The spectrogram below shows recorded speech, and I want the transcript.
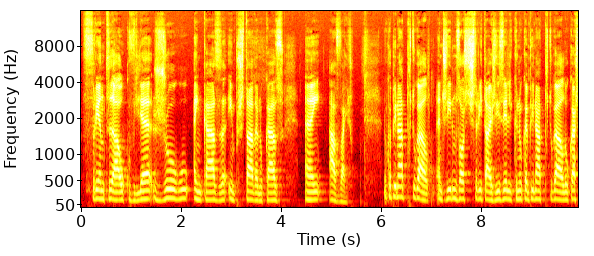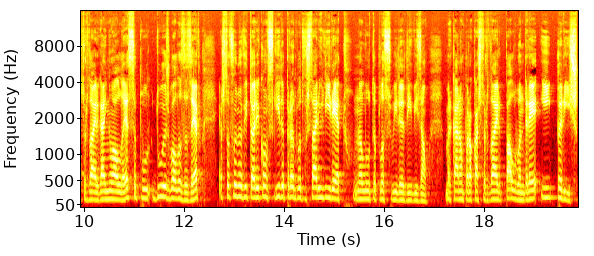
frente ao Covilhã, jogo em casa, emprestada no caso em Aveiro. No Campeonato de Portugal, antes de irmos aos distritais, dizer-lhe que no Campeonato de Portugal o Castro Daire ganhou ao Lessa por duas bolas a zero. Esta foi uma vitória conseguida perante o adversário direto na luta pela subida de divisão. Marcaram para o Castro Daire Paulo André e Paris.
